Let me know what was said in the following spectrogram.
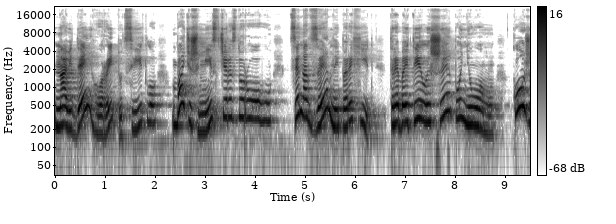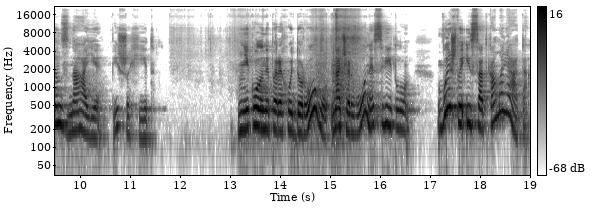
Навіть день горить тут світло. Бачиш міст через дорогу. Це надземний перехід. Треба йти лише по ньому. Кожен знає пішохід. Ніколи не переходь дорогу на червоне світло. Вийшли із садка малята,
